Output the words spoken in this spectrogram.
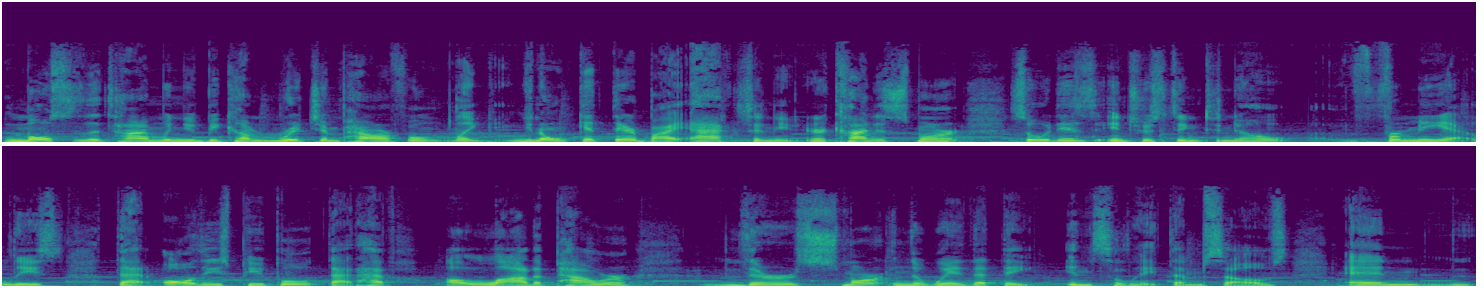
most of the time when you become rich and powerful, like you don't get there by accident. You're kind of smart. So it is interesting to know, for me at least, that all these people that have a lot of power, they're smart in the way that they insulate themselves. And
